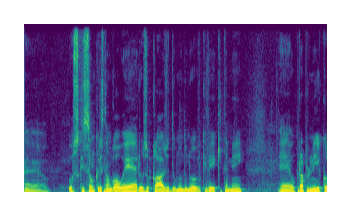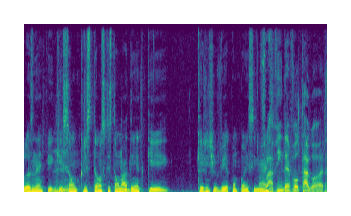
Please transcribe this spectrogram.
é, os que são cristãos, igual o Eros, o Cláudio do Mundo Novo, que veio aqui também é, o próprio Nicolas, né? Que, uhum. que, são cristãos que estão lá dentro, que, que a gente vê, acompanha assim mais. Flavinho deve voltar agora.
